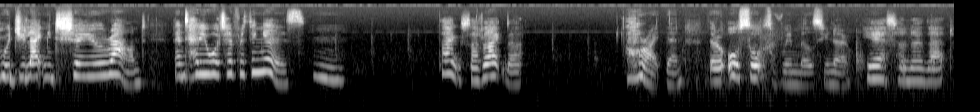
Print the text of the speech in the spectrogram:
Would you like me to show you around and tell you what everything is? Hmm. Thanks, I'd like that. All right, then. There are all sorts of windmills, you know. Yes, I know that.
